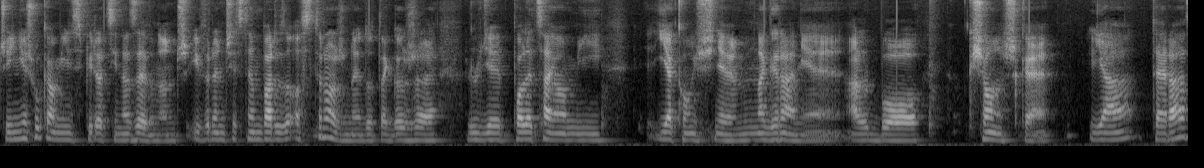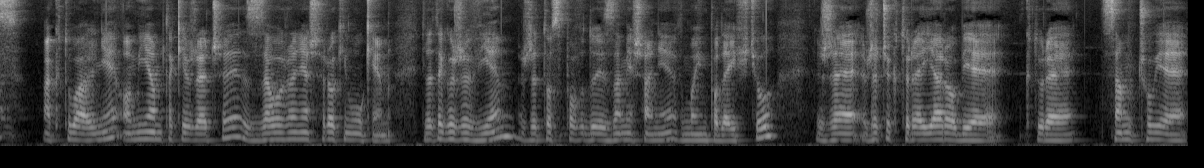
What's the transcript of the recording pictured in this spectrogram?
Czyli nie szukam inspiracji na zewnątrz i wręcz jestem bardzo ostrożny do tego, że ludzie polecają mi jakąś, nie wiem, nagranie albo książkę. Ja teraz aktualnie omijam takie rzeczy z założenia szerokim łukiem, dlatego że wiem, że to spowoduje zamieszanie w moim podejściu, że rzeczy, które ja robię, które sam czuję,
